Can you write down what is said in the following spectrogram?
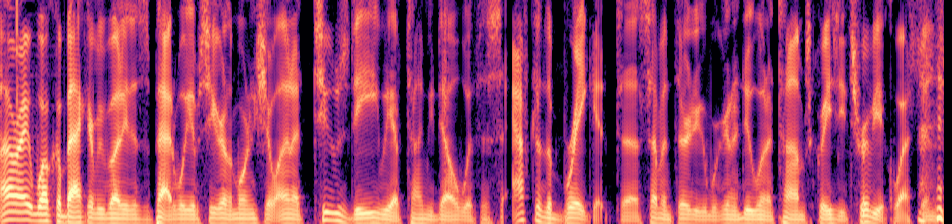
All right, welcome back, everybody. This is Pat Williams here on the morning show on a Tuesday. We have Tom Udell with us. After the break at uh, seven thirty, we're going to do one of Tom's crazy trivia questions,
